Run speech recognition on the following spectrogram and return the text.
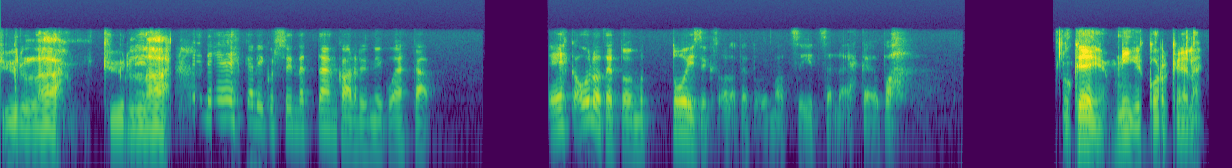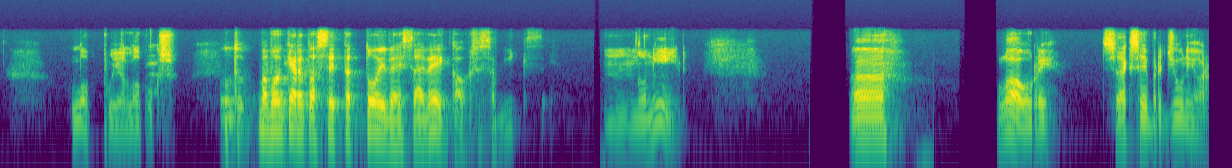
Kyllä, kyllä. Menee ehkä niinku sinne tämän kardin niinku ehkä, ehkä odotetuin, mutta toisiksi odotetuin matsi itselle ehkä jopa. Okei, niinkin korkealle loppujen lopuksi. Mut mä voin kertoa sitten toiveissa ja veikkauksissa, miksi. Mm, no niin. Uh, Lauri, Zack Saber Jr.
